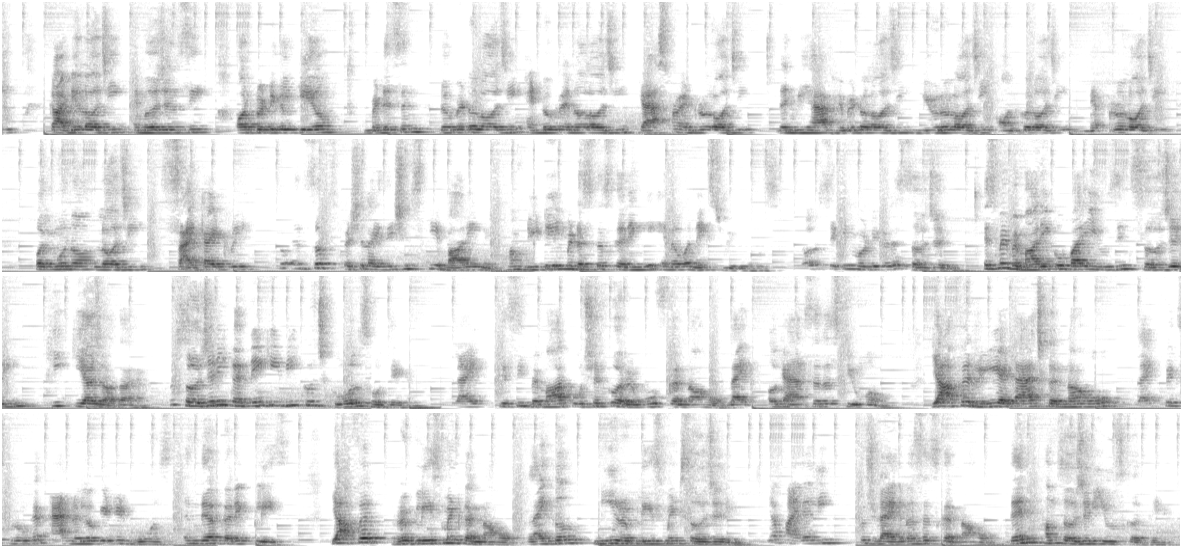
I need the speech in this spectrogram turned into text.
cardiology emergency और critical care medicine dermatology endocrinology gastroenterology then we have haematology neurology oncology nephrology pulmonology psychiatry तो इन सब स्पेशलाइजेशन के बारे में हम डिटेल में डिस्कस करेंगे इन अवर नेक्स्ट वीडियोस और सेकंड वर्टिकल है सर्जरी इसमें बीमारी को बाय यूजिंग सर्जरी ठीक किया जाता है। तो सर्जरी करने की भी कुछ गोल्स होते हैं। लाइक like, किसी बीमार पोर्शन को रिमूव करना हो लाइक अ कैंसरस ट्यूमर या फिर रीअटैच करना हो like fix broken and relocated bones in their correct place या फिर रिप्लेसमेंट करना हो like a knee replacement surgery या फाइनली कुछ डायग्नोसिस करना हो देन हम सर्जरी यूज़ करते हैं।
